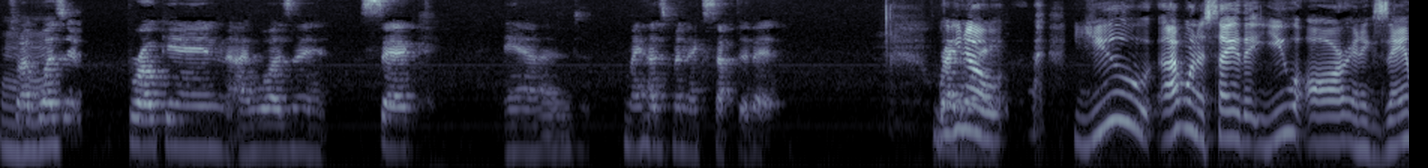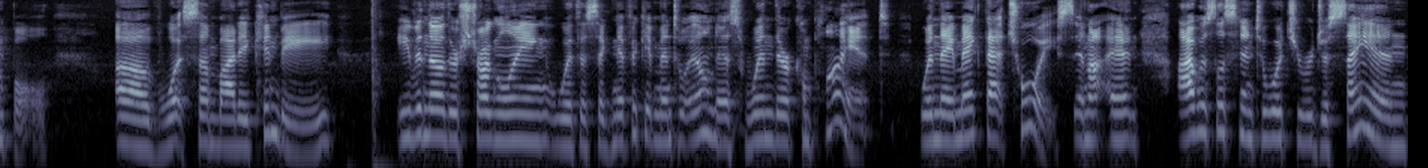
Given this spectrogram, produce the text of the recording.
Mm-hmm. So I mm-hmm. wasn't broken, I wasn't sick, and my husband accepted it. Right you know, away. you, I want to say that you are an example of what somebody can be, even though they're struggling with a significant mental illness, when they're compliant when they make that choice. And I and I was listening to what you were just saying,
